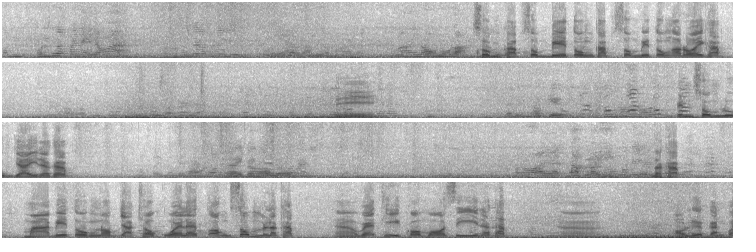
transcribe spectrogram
คนคนเลือกไปไหนแล้วอะคนเลือกให้สวยอะแล้วเนี่ยมาอะมาให้น้องนู่นล่ะส้มครับส้มเบตงครับส้มเบตงอร่อยครับ นี่โอเคเป็นส้มลูกใหญ่นะครับใช่ก็เอาเลยนะครับ มาเบตงนอกจากเฉาก๊วยแล้วต้องส้มแล้วครับอ่า แวะที่กมสีนะครับอ่าเอาเลือกกันไป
